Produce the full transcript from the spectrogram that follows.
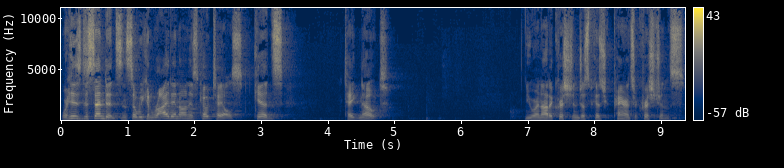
We're his descendants, and so we can ride in on his coattails. Kids, take note. You are not a Christian just because your parents are Christians.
